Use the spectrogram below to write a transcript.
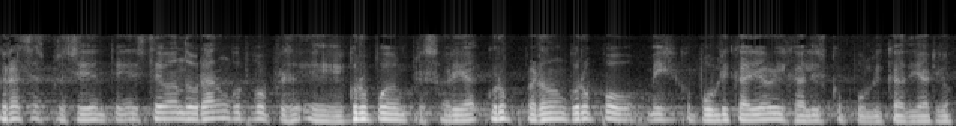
Gracias, presidente. Esteban Durán, Grupo, eh, grupo Empresarial, grupo, perdón, Grupo México Publica Diario y Jalisco Publica Diario.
